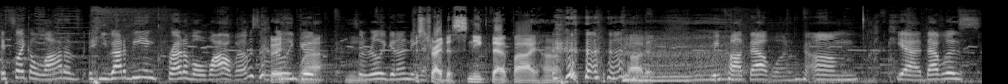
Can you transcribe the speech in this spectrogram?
It's like a lot of you got to be incredible. Wow, that was a Good. really good. Wow. It's Mm. a really good ending. Just tried to sneak that by, huh? Got it. we caught that one. Um, yeah, that was.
